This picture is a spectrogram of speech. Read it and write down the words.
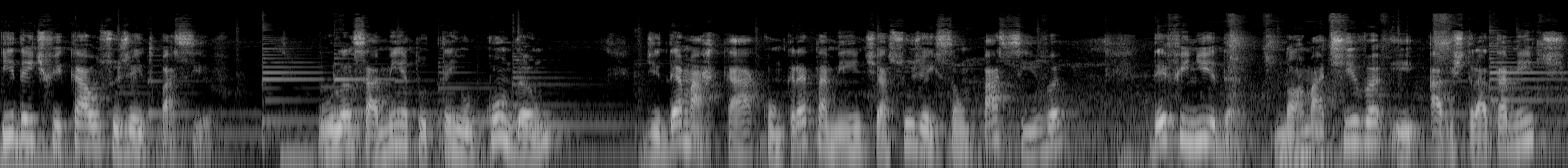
identificar o sujeito passivo. O lançamento tem o condão de demarcar concretamente a sujeição passiva definida normativa e abstratamente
